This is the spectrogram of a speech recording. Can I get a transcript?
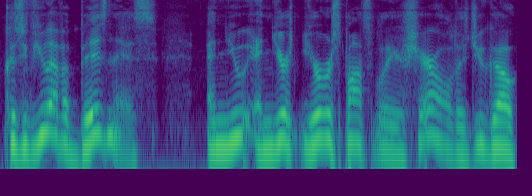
Because if you have a business and you and you're you're responsible to your shareholders, you go,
